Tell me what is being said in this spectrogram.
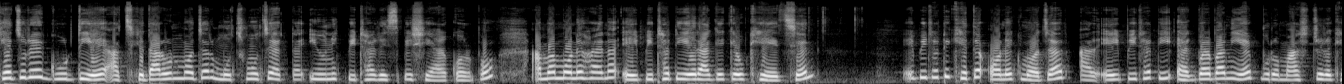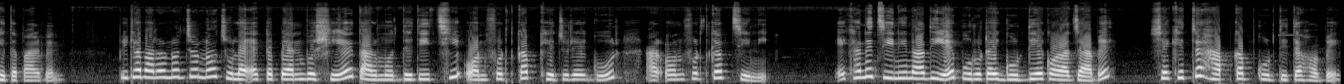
খেজুরের গুড় দিয়ে আজকে দারুণ মজার মুচমুচে একটা ইউনিক পিঠার রেসিপি শেয়ার করব। আমার মনে হয় না এই পিঠাটি এর আগে কেউ খেয়েছেন। এই পিঠাটি খেতে অনেক মজার আর এই পিঠাটি একবার বানিয়ে পুরো মাস জুড়ে খেতে পারবেন। পিঠা বানানোর জন্য চুলায় একটা প্যান বসিয়ে তার মধ্যে দিচ্ছি ওয়ান ফোর্থ কাপ খেজুরের গুড় আর ওয়ান ফোর্থ কাপ চিনি। এখানে চিনি না দিয়ে পুরোটাই গুড় দিয়ে করা যাবে। সেক্ষেত্রে হাফ কাপ গুড় দিতে হবে।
